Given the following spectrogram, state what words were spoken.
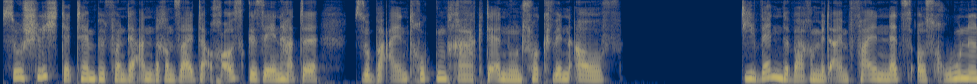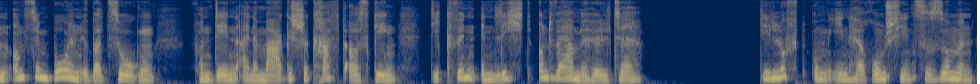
So schlicht der Tempel von der anderen Seite auch ausgesehen hatte, so beeindruckend ragte er nun vor Quinn auf. Die Wände waren mit einem feinen Netz aus Runen und Symbolen überzogen, von denen eine magische Kraft ausging, die Quinn in Licht und Wärme hüllte. Die Luft um ihn herum schien zu summen,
